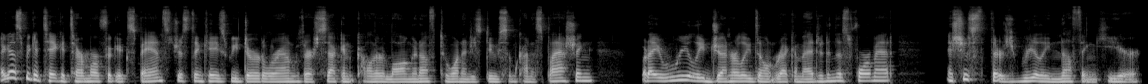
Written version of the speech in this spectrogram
I guess we could take a Terramorphic Expanse just in case we dirtle around with our second color long enough to want to just do some kind of splashing, but I really generally don't recommend it in this format. It's just there's really nothing here.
